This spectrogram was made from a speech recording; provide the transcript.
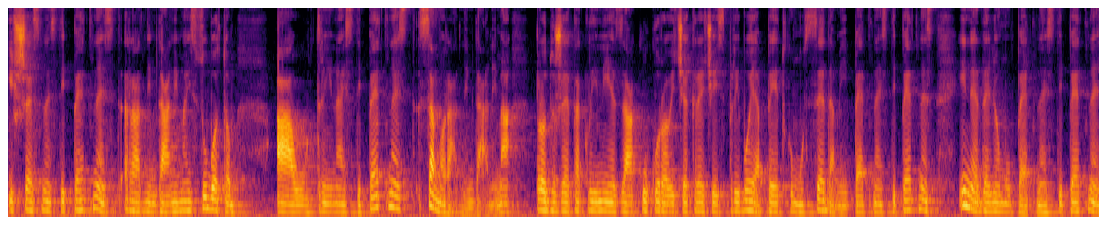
i 16 i 15 radnim danima i subotom, a u 13 i 15 samo radnim danima. Produžetak linije za Kukuroviće kreće iz Priboja petkom u 7 i 15 i 15 i nedeljom u 15 i 15,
